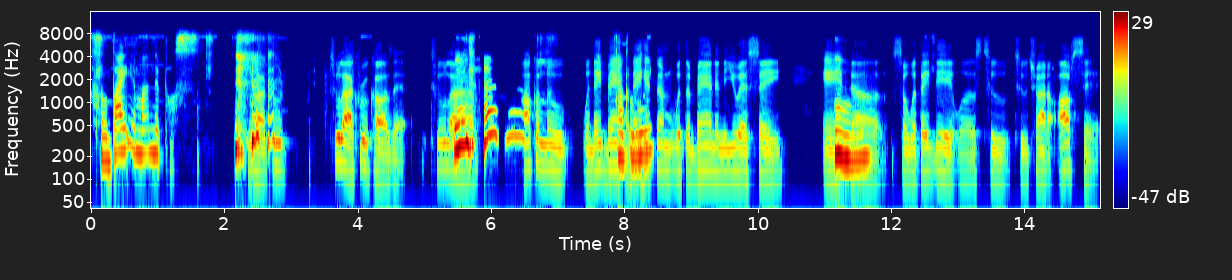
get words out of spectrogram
for biting my nipples. Two Live Crew, Two Live Crew calls that. Two Live Uncle Luke when they banned Uncle when they hit them with the ban in the USA, and mm. uh, so what they did was to to try to offset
